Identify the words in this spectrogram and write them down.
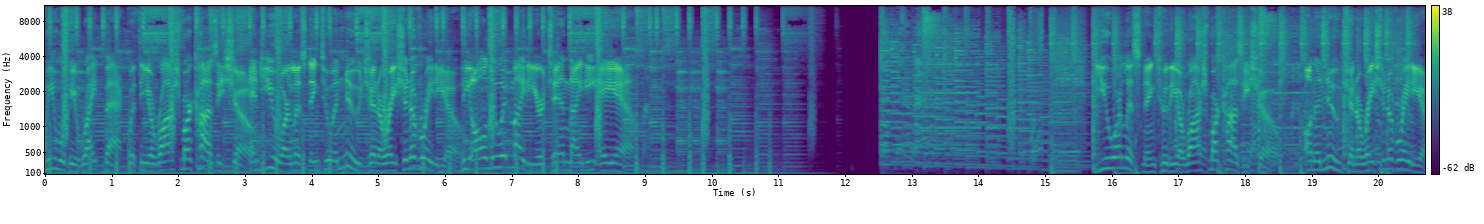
We will be right back with the Arash Markazi Show, and you are listening to a new generation of radio, the all new and mightier 1090 AM. You are listening to the Arash Markazi Show on a new generation of radio,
